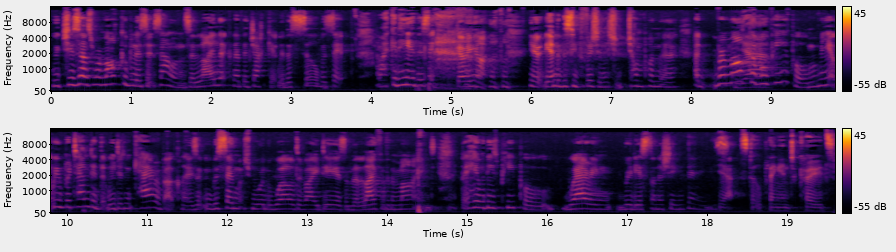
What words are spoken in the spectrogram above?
which is as remarkable as it sounds a lilac leather jacket with a silver zip. And I can hear the zip going up. you know, at the end of the supervision, they should jump on the. And remarkable yeah. people. Mm, yet we pretended that we didn't care about clothes, that we were so much more in the world of ideas and the life of the mind. But here were these people wearing really astonishing things. Yeah, still playing into codes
